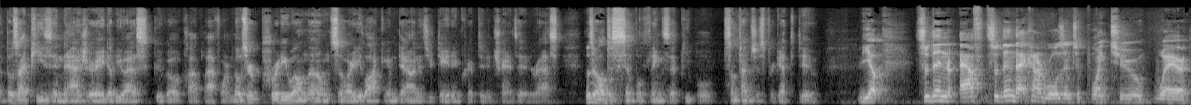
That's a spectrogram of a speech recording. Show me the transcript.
those IPs in Azure, AWS, Google Cloud Platform, those are pretty well known. So are you locking them down? Is your data encrypted in transit and rest? Those are all just simple things that people sometimes just forget to do. Yep. So then, af- so then that kind of rolls into point two, where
